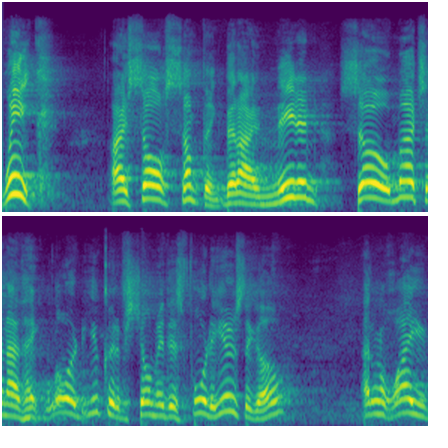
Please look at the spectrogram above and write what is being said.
week, I saw something that I needed so much, and I think, Lord, you could have shown me this 40 years ago. I don't know why you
